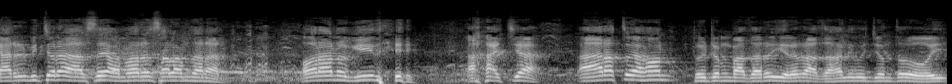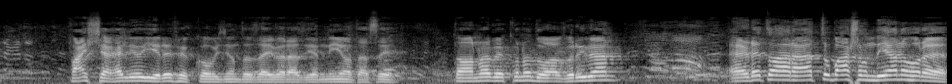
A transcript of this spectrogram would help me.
গাড়ির ভিতরে আছে অনারে সালাম জানার। ওরানো গীত আচ্ছা আর তো এখন টৈটন বাজারও ইয়ে রাজাহালি পর্যন্ত ওই পাঁচ শাখালি ওই ইয়ে ফেক্ক পর্যন্ত যাইবার আজিয়ার নিয়ত আছে। তো আমরা বেকনো দোয়া করিবেন? এডে তো আর আর তো বাসন দিয়ানো হরের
